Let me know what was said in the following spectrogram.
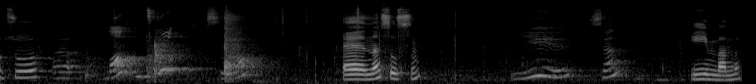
kutu. Ee, lan Utku. Selam. Ee, nasılsın? İyi. Sen? İyiyim ben de.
